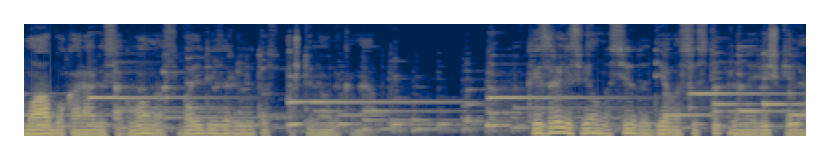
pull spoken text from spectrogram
Moabo karalius Eglonas valdė Izraelitus 18 metų. Kai Izraelis vėl nusideda, Dievas sustiprina ir iškelia,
